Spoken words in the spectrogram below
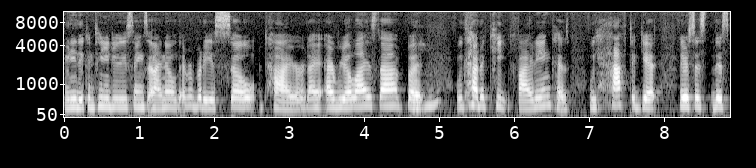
we need to continue to do these things. And I know everybody is so tired. I, I realize that, but mm-hmm. we got to keep fighting because we have to get there's this this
